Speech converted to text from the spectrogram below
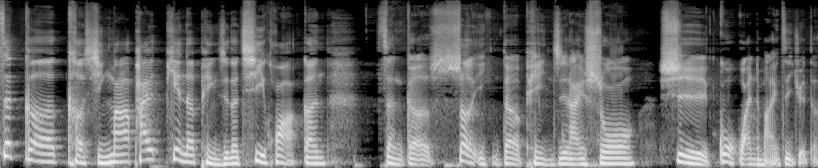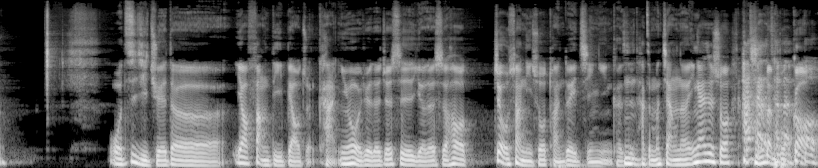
这个可行吗？拍片的品质的气化跟整个摄影的品质来说。是过关的吗？你自己觉得？我自己觉得要放低标准看，因为我觉得就是有的时候，就算你说团队经营，可是他怎么讲呢？应该是说他成本不够，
